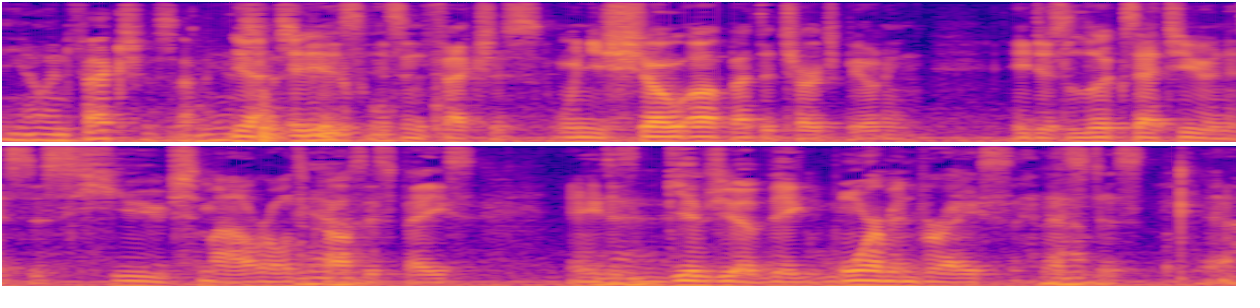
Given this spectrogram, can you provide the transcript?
you know infectious. I mean, it's Yeah, just it is. It's infectious. When you show up at the church building, he just looks at you and it's this huge smile rolls Yeah. across his face. And he just gives you a big warm embrace. And that's Yeah. just, yeah.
